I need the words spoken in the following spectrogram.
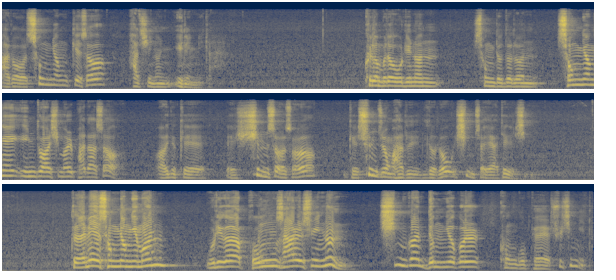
바로 성령께서 하시는 일입니다. 그러므로 우리는 성도들은 성령의 인도하심을 받아서 이렇게 힘써서 순종하도록 힘써야 되겠습니다. 그 다음에 성령님은 우리가 봉사할 수 있는 힘과 능력을 공급해 주십니다.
